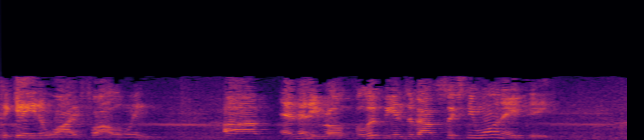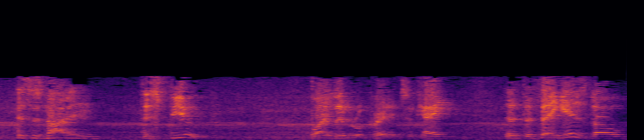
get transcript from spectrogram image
to gain a wide following. Um, and then he wrote Philippians about 61 AD. This is not in dispute by liberal critics, okay? The, the thing is, though,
